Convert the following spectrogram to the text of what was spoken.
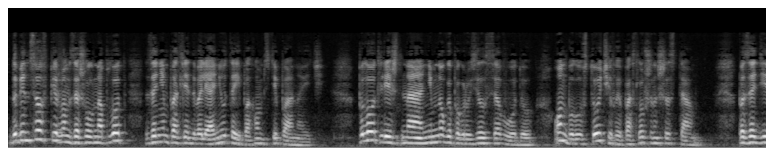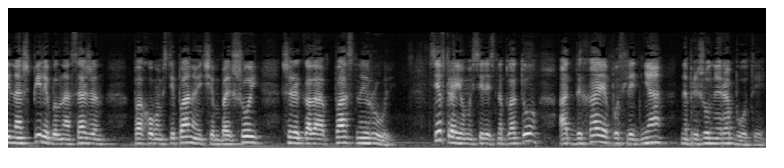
Дубенцов первым зашел на плот, за ним последовали Анюта и Пахом Степанович. Плот лишь на немного погрузился в воду. Он был устойчив и послушен шестам. Позади на шпиле был насажен Пахомом Степановичем большой широколопастный руль. Все втроем уселись на плоту, отдыхая после дня напряженной работы.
